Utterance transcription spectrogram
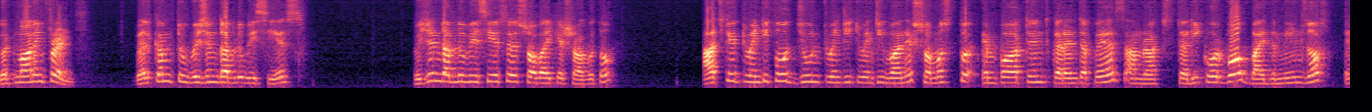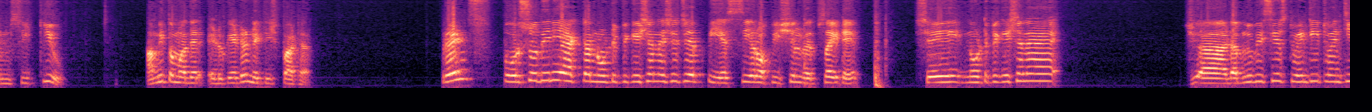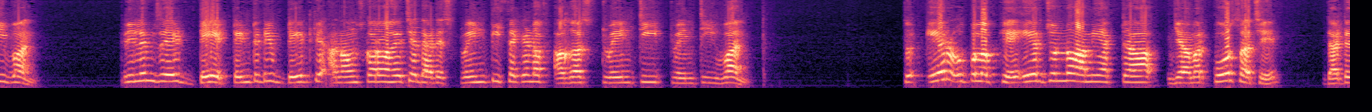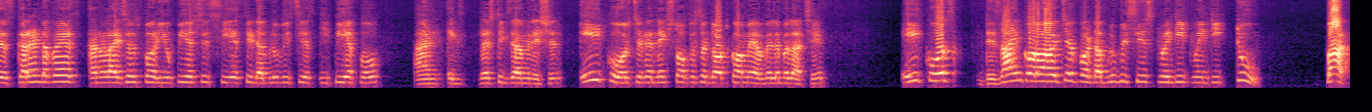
Good morning, friends. Welcome to Vision WBCS. Vision WBCS এর সবাইকে স্বাগত আজকে twenty four June twenty twenty ওয়ানের সমস্ত ইম্পর্টেন্ট কারেন্ট অ্যাফেয়ার্স আমরা স্টাডি করব by the means of MCQ আমি তোমাদের এডুকেটর নীতিশ পাঠার ফ্রেন্ডস পরশু দিনই একটা নোটিফিকেশন এসেছে পিএসসি এর অফিসিয়াল ওয়েবসাইটে সেই নোটিফিকেশনে WBCS twenty twenty one prelims এর ডেট টেন্টেটিভ ডেট কে অ্যানাউন্স করা হয়েছে that is twenty second of August twenty twenty one তো এর উপলক্ষে এর জন্য আমি একটা যে আমার কোর্স আছে that is current affairs analysis for UPSC CSC WBCS EPFO and rest examination এই কোর্স যেটা নেক্সট অফিসার ডট কম এ অ্যাভেলেবল আছে এই কোর্স ডিজাইন করা হয়েছে for WBCS twenty twenty two but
